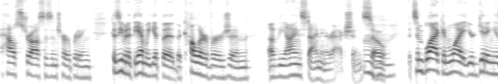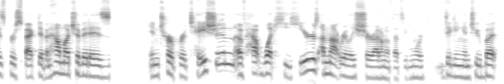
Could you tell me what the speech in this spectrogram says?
how Strauss is interpreting. Because even at the end, we get the the color version of the Einstein interaction. Mm-hmm. So if it's in black and white, you're getting his perspective, and how much of it is interpretation of how what he hears. I'm not really sure. I don't know if that's even worth digging into, but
